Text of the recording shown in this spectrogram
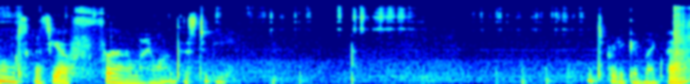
I'm just going to see how firm I want this to be. It's pretty good like that.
